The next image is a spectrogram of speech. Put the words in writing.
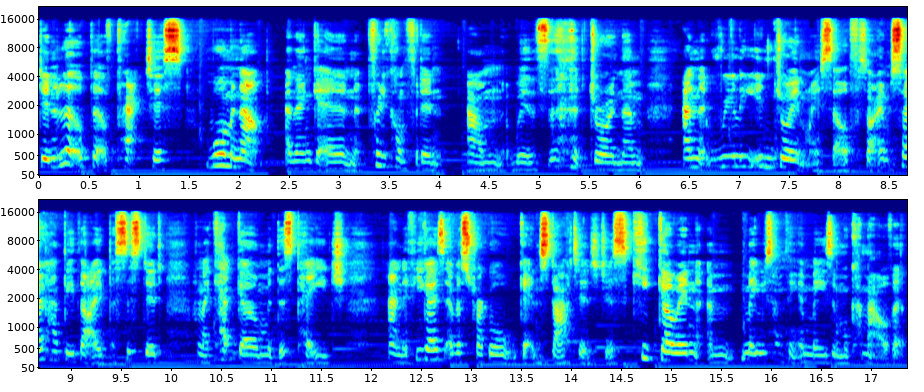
doing a little bit of practice warming up and then getting pretty confident um, with drawing them and really enjoying myself. So I'm so happy that I persisted and I kept going with this page. And if you guys ever struggle getting started just keep going and maybe something amazing will come out of it.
